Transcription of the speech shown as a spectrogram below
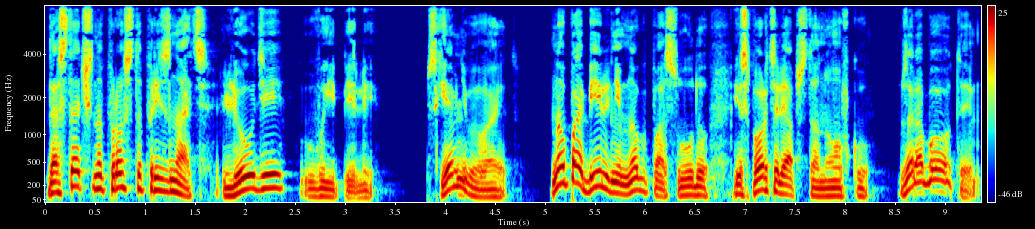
Достаточно просто признать, люди выпили. С кем не бывает. Но побили немного посуду, испортили обстановку. Заработаем.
